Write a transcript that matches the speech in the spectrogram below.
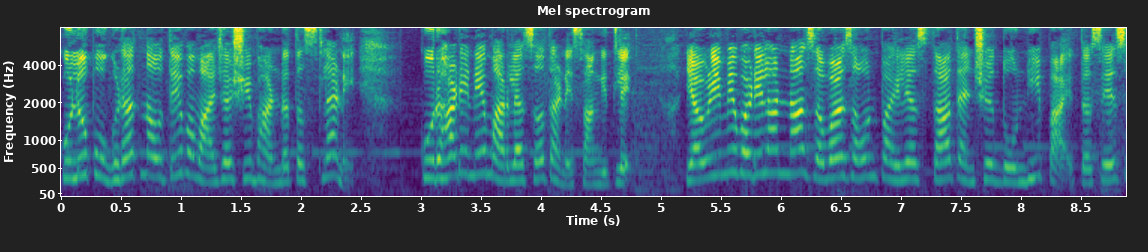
कुलूप उघडत नव्हते व माझ्याशी भांडत असल्याने कुऱ्हाडीने मारल्याचं त्याने सांगितले. यावेळी मी वडिलांना जवळ जाऊन पाहिले असता त्यांचे दोन्ही पाय तसेच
